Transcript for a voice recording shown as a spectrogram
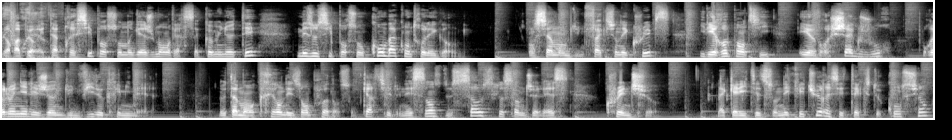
Le rappeur est apprécié pour son engagement envers sa communauté, mais aussi pour son combat contre les gangs. Ancien membre d'une faction des Crips, il est repenti et œuvre chaque jour pour éloigner les jeunes d'une vie de criminel, notamment en créant des emplois dans son quartier de naissance de South Los Angeles, Crenshaw. La qualité de son écriture et ses textes conscients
